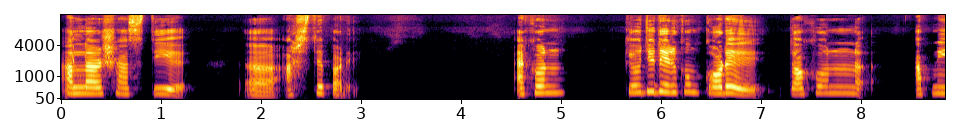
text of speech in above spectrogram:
আল্লাহর শাস্তি আসতে পারে। এখন কেউ যদি এরকম করে, তখন আপনি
